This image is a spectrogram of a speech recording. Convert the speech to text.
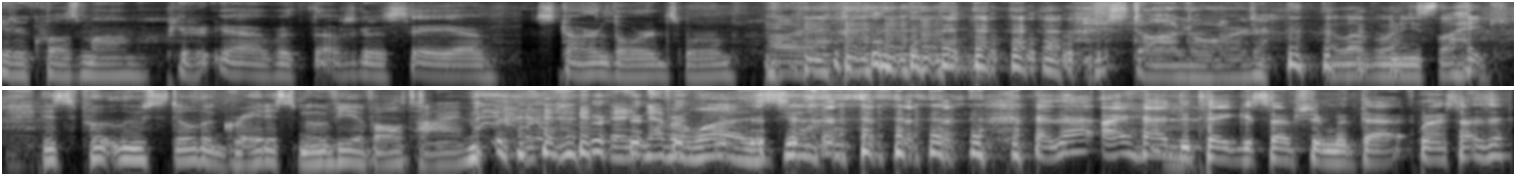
Peter Quill's mom. Peter. Yeah, with I was going to say uh, Star Lord's mom. Oh yeah. Star Lord. I love when he's like, "Is Footloose still the greatest movie of all time?" it never was. And that I had to take exception with that when I saw. it. I said,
